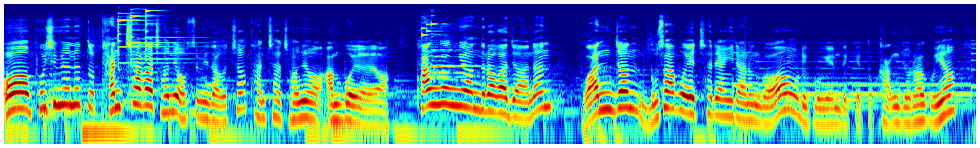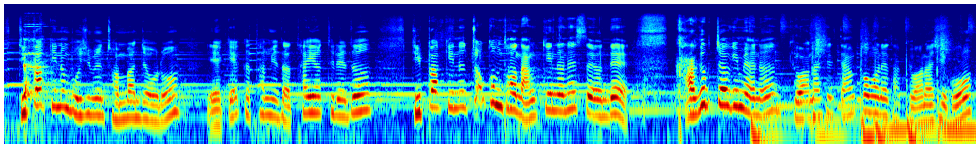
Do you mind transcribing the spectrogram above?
어 보시면은 또 단차가 전혀 없습니다. 그렇죠 단차 전혀 안 보여요. 판경련 들어가지 않은 완전 무사고의 차량이라는 거 우리 고객님들께 또 강조를 하고요. 뒷바퀴는 보시면 전반적으로 예 깨끗합니다. 타이어 트레드. 뒷바퀴는 조금 더 남기는 했어요. 근데 가급적이면은 교환하실 때 한꺼번에 다 교환하시고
